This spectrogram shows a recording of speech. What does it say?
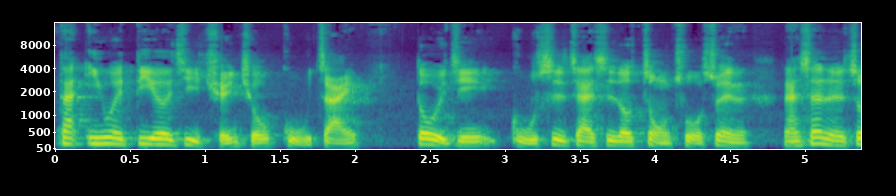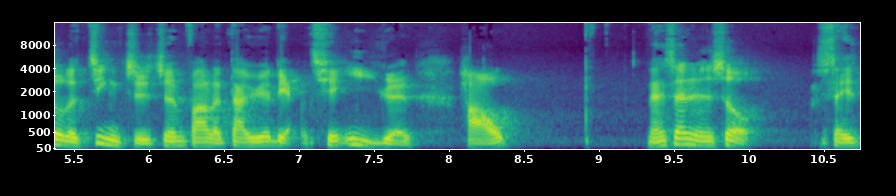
但因为第二季全球股灾都已经股市债市都重挫，所以南山人寿的净值蒸发了大约两千亿元。好，南山人寿谁？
